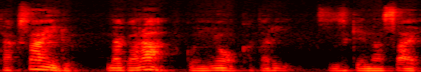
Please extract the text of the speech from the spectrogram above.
たくさんいる。だから福音を語り続けなさい。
